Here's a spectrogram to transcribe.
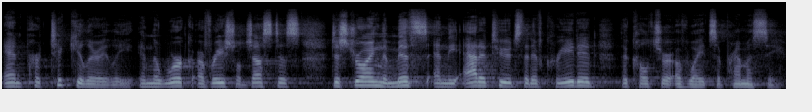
and particularly in the work of racial justice, destroying the myths and the attitudes that have created the culture of white supremacy.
